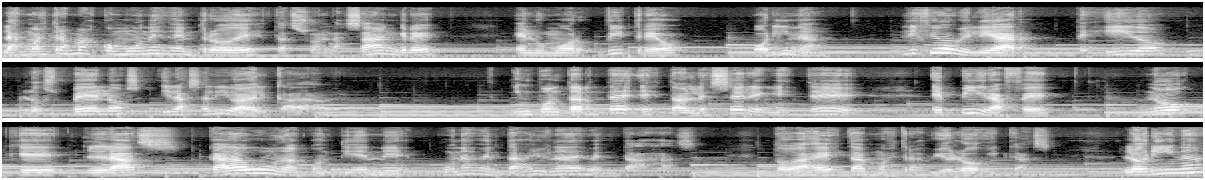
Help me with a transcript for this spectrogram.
Las muestras más comunes dentro de estas son la sangre, el humor vítreo, orina, líquido biliar, tejido, los pelos y la saliva del cadáver. Importante establecer en este epígrafe ¿no? que las, cada una contiene unas ventajas y unas desventajas. Todas estas muestras biológicas. La orina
